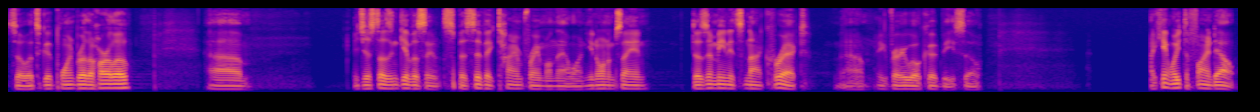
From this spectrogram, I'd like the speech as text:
So it's a good point brother harlow. Um, it just doesn't give us a specific time frame on that one. You know what I'm saying? Doesn't mean it's not correct. Um, it very well could be. So I can't wait to find out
